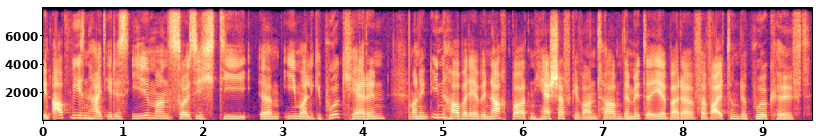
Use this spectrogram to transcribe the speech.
In Abwesenheit ihres Ehemanns soll sich die ähm, ehemalige Burgherrin an den Inhaber der benachbarten Herrschaft gewandt haben, damit er ihr bei der Verwaltung der Burg hilft.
